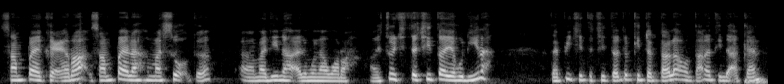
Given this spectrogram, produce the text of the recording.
sampai ke Iraq sampailah masuk ke uh, Madinah Al-Munawwarah uh, itu cita-cita Yahudi lah. Tapi cita-cita tu kita tahu lah Allah Ta'ala tidak akan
